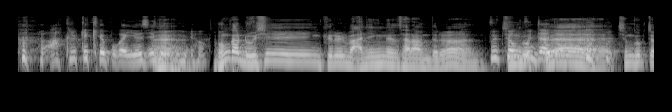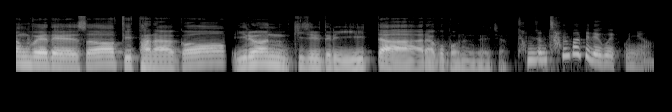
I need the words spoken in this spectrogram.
아 그렇게 계보가 이어지는군요. 뭔가 루신 글을 많이 읽는 사람들은 불평분자잖아요. 중국, 예, 중국 정부에 대해서 비판하고 이런 기질들이 있다라고 보는 거죠. 점점 찬밥이 되고 있군요.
